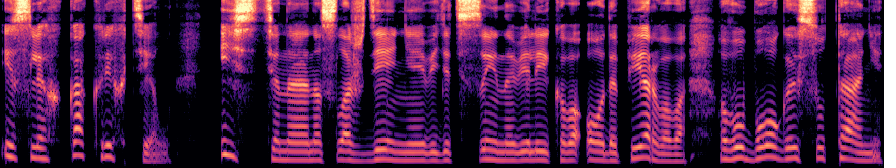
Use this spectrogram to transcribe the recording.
и слегка кряхтел. истинное наслаждение видеть сына великого Ода Первого в убогой сутане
